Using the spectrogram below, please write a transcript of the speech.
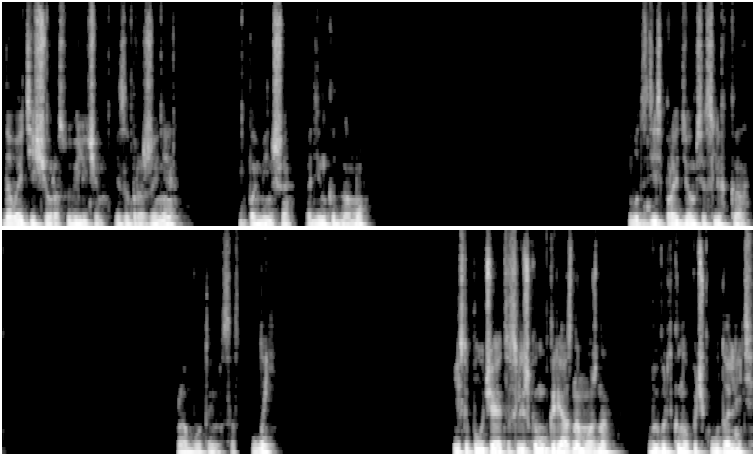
Давайте еще раз увеличим изображение. Чуть поменьше. Один к одному. И вот здесь пройдемся слегка. Работаем со скулой. Если получается слишком грязно, можно выбрать кнопочку «Удалить»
